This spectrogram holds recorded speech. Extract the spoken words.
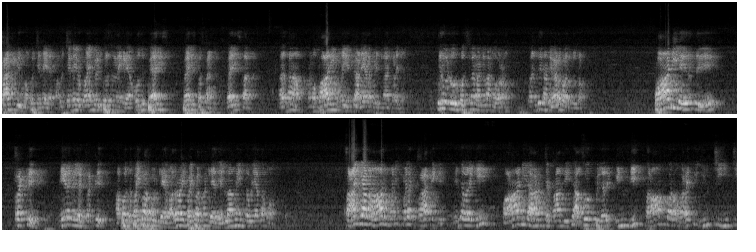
டிராபிக் இருக்கும் அப்போ சென்னையில. அப்போ சென்னையில கோயம்பேடு பிரச்சனை கிடையாது அப்போ வந்து Parrys Parrys bus stand Parrys corner அதுதான் நம்ம பாரி முறை என்று அடையாளப்படுத்தினார் கலைஞர். திருவள்ளூர் பஸ்ல நாங்கெல்லாம் அங்க வரணும். வந்து நாங்க வேலை பார்த்துருக்கோம் பாடியில இருந்து ட்ரக்கு நீல நீல ட்ரக்கு அப்போ இந்த பைபாஸ் ரோடு கிடையாது. மதுரை பைபாஸ் தான் கிடையாது. எல்லாமே இந்த வழியா தான் போகணும். சாயங்காலம் ஆறு மணிக்கு மேல டிராபிக் எந்த வரைக்கும் பாடியில ஆரம்பிச்ச டிராபிக் அசோக் பில்லர் கிண்டி தாம்பரம் வரைக்கும் இன்ச்சு இன்ச்சு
